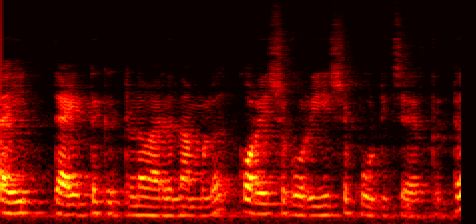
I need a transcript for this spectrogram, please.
ടൈറ്റായിട്ട് കിട്ടണ വരെ നമ്മൾ കുറേശ്ശെ കുറേശ്ശെ പൊടി ചേർത്തിട്ട്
